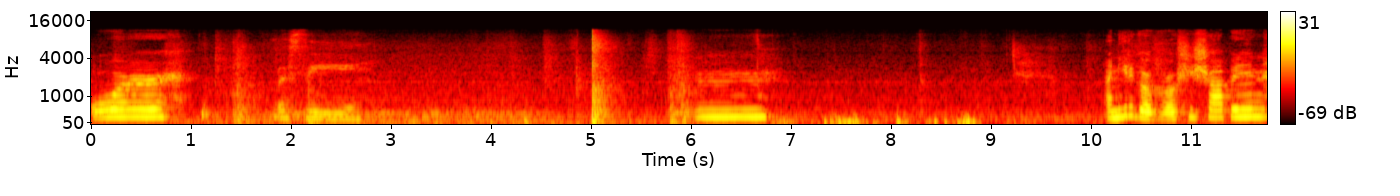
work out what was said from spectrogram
Or, let's see. Mm, I need to go grocery shopping.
